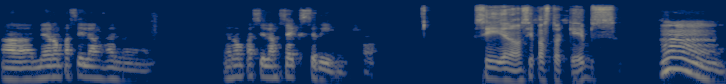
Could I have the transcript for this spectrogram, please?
Ah, meron pa silang ano, meron pa silang sex ring. Oh. Si, ano, si Pastor Kebs. Hmm.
